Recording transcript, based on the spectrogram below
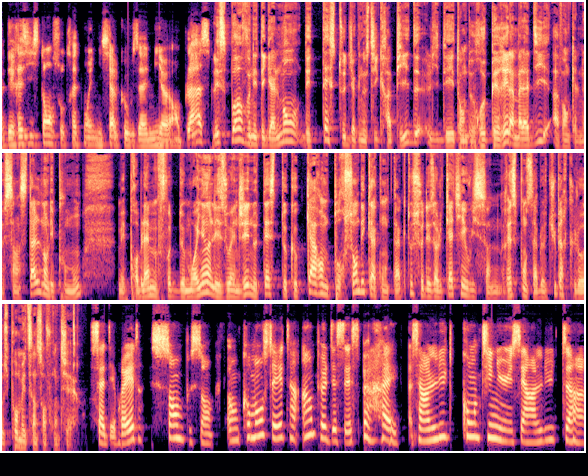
des résistances au traitement initial que vous avez mis euh, en place. L'espoir venait également des tests diagnostiques rapides, l'idée étant de repérer la maladie avant qu'elle ne s'installe dans les poumons. Mais problème, faute de moyens, les ONG ne testent que 40% des cas contacts, se désole Cathy Wilson, responsable tuberculose pour Médecins sans frontières. Ça devrait être 100%. On commence à être un peu désespéré. C'est une lutte continue, c'est une lutte euh,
